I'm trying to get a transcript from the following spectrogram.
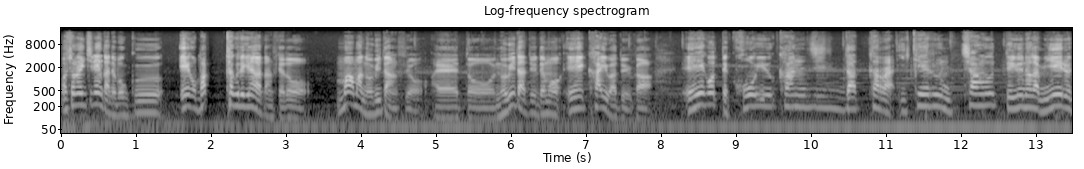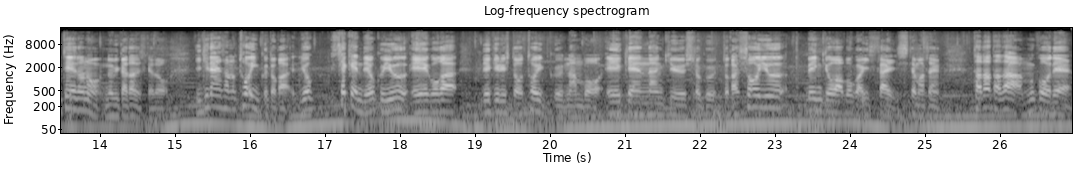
まあ、その1年間で僕英語全くできなかったんですけどまあまあ伸びたんですよ。えっ、と伸びたって言っても英会話というか英語ってこういう感じだったらいけるんちゃうっていうのが見える程度の伸び方ですけどいきなりその TOEIC とかよ世間でよく言う英語ができる人 TOEIC なんぼ英検何級取得とかそういう勉強は僕は一切してませんただただ向こうで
